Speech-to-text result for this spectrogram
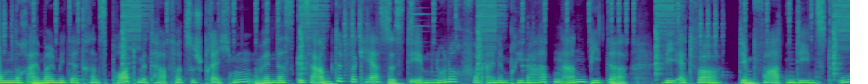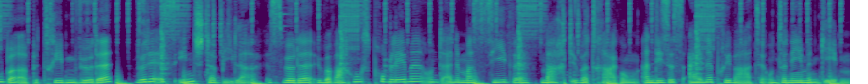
Um noch einmal mit der Transportmetapher zu sprechen, wenn das gesamte Verkehrssystem nur noch von einem privaten Anbieter, wie etwa dem Fahrtendienst Uber, betrieben würde, würde es instabiler. Es würde Überwachungsprobleme und eine massive Machtübertragung an dieses eine private Unternehmen geben.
